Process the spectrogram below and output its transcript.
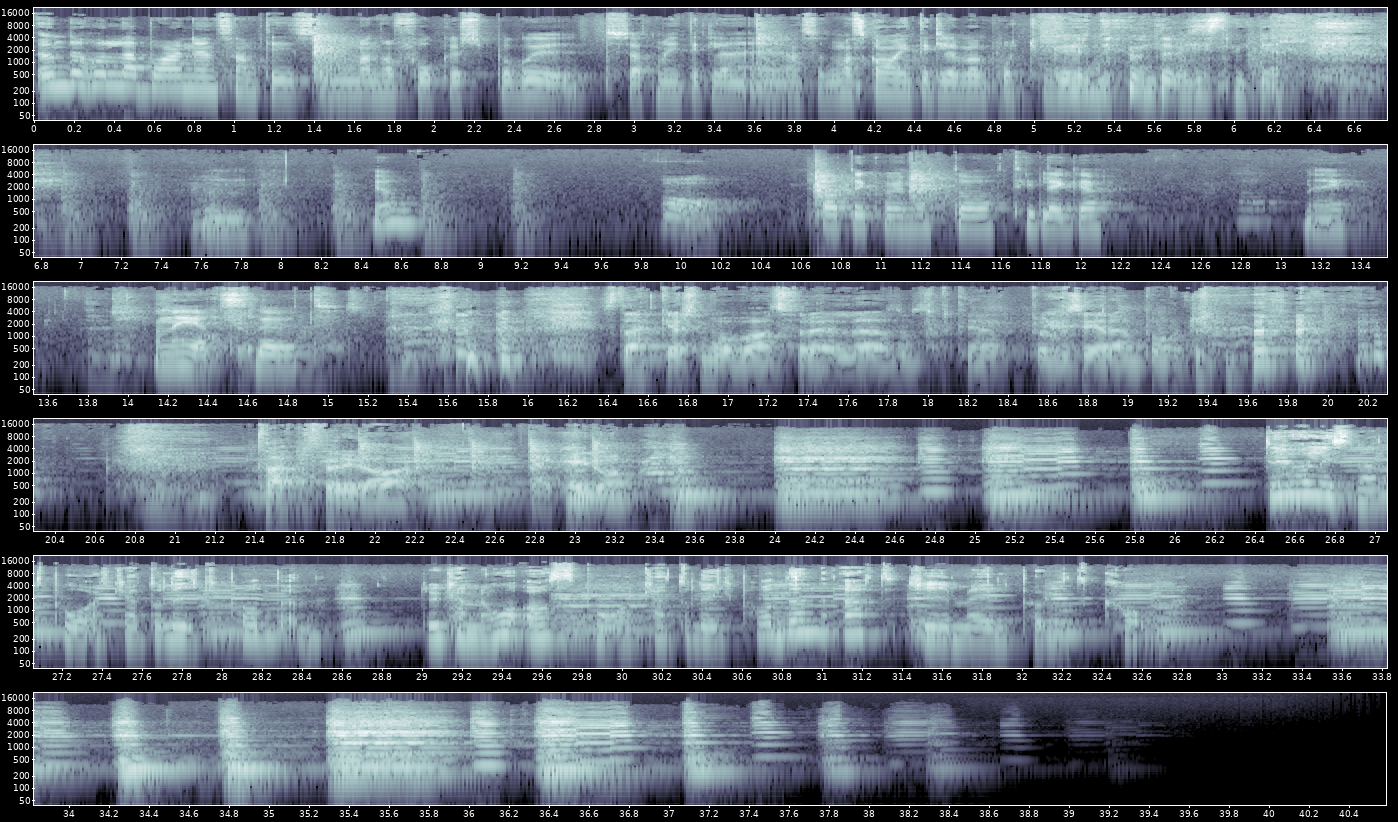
underhålla barnen samtidigt som man har fokus på Gud. Så att man inte glöm, eh, alltså, man ska inte glömma bort Gud i undervisningen. Mm. Ja, Ja. Patrik har ju något att tillägga? Nej, han är helt slut. Stackars småbarnsföräldrar som ska producera en podd. Tack för idag. Tack. Hej då. Du har lyssnat på Katolikpodden. Du kan nå oss på katolikpodden gmail.com.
